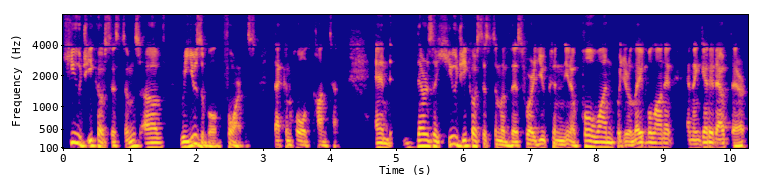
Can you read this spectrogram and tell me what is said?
huge ecosystems of reusable forms that can hold content. And there's a huge ecosystem of this where you can, you know, pull one, put your label on it, and then get it out there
